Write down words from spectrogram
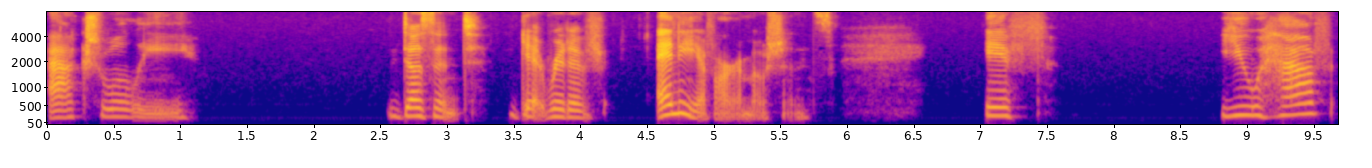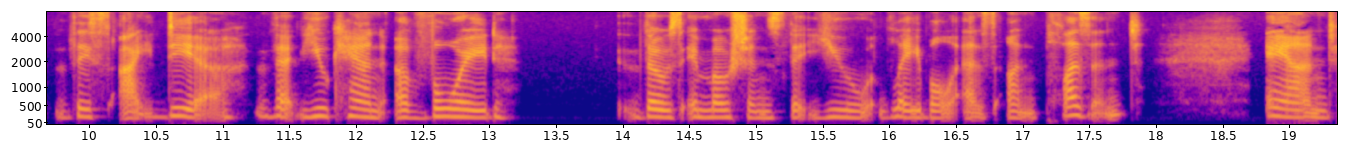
actually doesn't get rid of any of our emotions. If you have this idea that you can avoid those emotions that you label as unpleasant, and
